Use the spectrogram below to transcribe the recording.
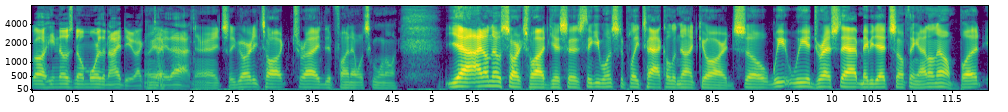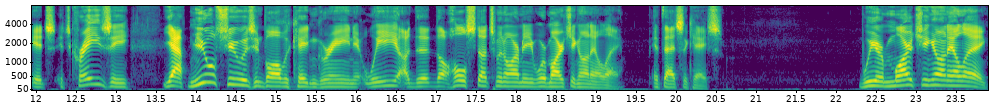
Well, he knows no more than I do. I can Okay. tell you that. All right, so you've already talked, tried to find out what's going on. Yeah, I don't know. Sark's vodka says think he wants to play tackle and not guard. So we we addressed that. Maybe that's something I don't know, but it's it's crazy. Yeah, if Mule Shoe is involved with Cayden Green. We uh, the the whole Stutzman army. We're marching on L.A. If that's the case, we are marching on L.A.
